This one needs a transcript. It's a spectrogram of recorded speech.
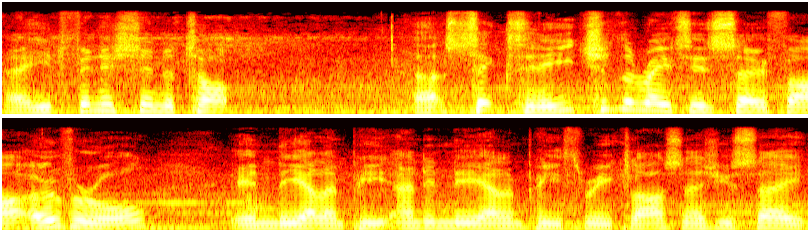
Uh, he'd finished in the top uh, six in each of the races so far overall in the LMP and in the LMP3 class. And as you say,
